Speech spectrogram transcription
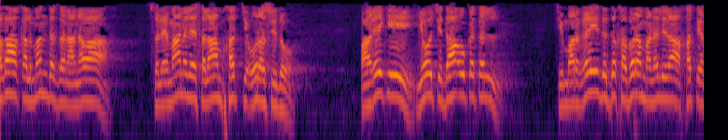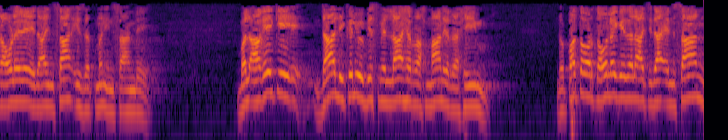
آغا قلمند زنانوا سليمان عليه السلام خط چې اورسیدو پاره کې یو چې دا او قتل چې مرغې د خبره منلې دا خط راولې دا انسان عزتمن انسان دی بل هغه کې دا لیکلو بسم الله الرحمن الرحیم نو پته ورته ولګیدل چې دا انسان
